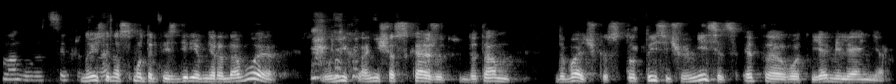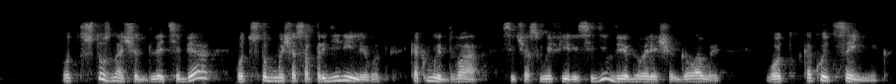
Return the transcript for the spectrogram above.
смогу цифру. Но если нас смотрят из деревни родовое, у них они сейчас скажут, да там, да батюшка, 100 тысяч в месяц, это вот я миллионер. Вот что значит для тебя, вот чтобы мы сейчас определили, вот как мы два сейчас в эфире сидим, две говорящих головы, вот какой ценник?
